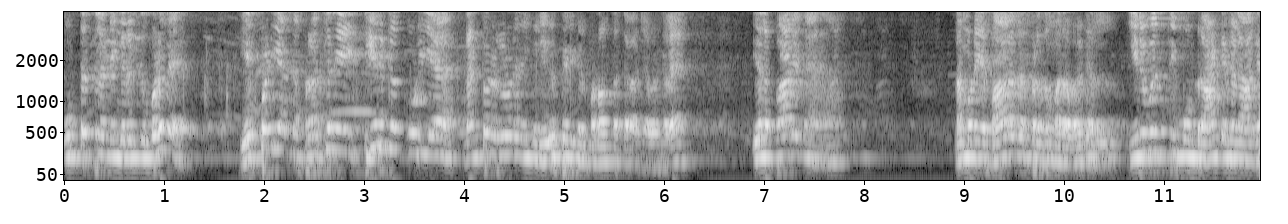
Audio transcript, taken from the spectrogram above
கூட்டத்துல நீங்க இருக்கும் பொழுது எப்படி அந்த பிரச்சனையை தீர்க்கக்கூடிய நண்பர்களோடு நீங்கள் இருப்பீர்கள் மனோ தங்கராஜ் அவர்களே? இதுல பாருங்க. நம்முடைய பாரத பிரதமர் அவர்கள் இருபத்தி மூன்று ஆண்டுகளாக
